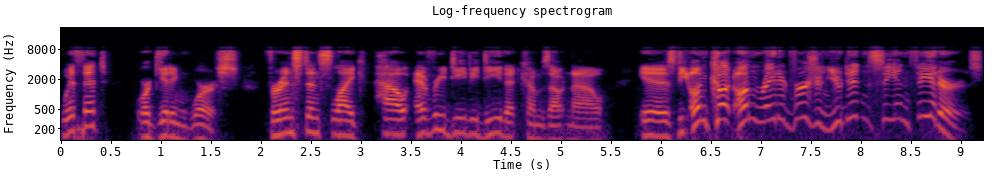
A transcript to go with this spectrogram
with it or getting worse? For instance, like how every DVD that comes out now is the uncut, unrated version you didn't see in theaters.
